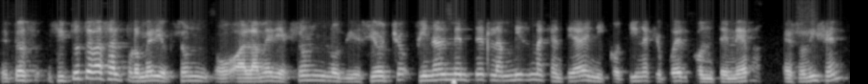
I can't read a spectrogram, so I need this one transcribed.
Entonces, si tú te vas al promedio, que son, o a la media, que son los 18, finalmente es la misma cantidad de nicotina que puede contener, eso dicen,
